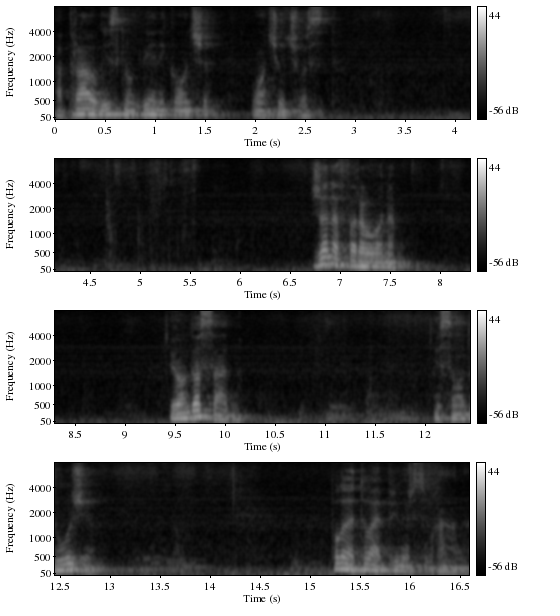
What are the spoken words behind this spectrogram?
A pravog iskrenog vijenika on će, on će učvrstiti. Žena faraona. Je vam dosadno? Jesam odužio? Pogledajte ovaj primjer Subhana.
